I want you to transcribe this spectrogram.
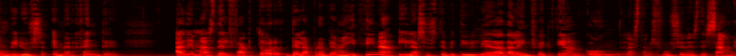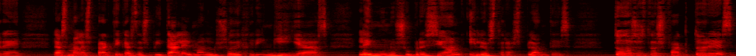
un virus emergente además del factor de la propia medicina y la susceptibilidad a la infección, con las transfusiones de sangre, las malas prácticas de hospital, el mal uso de jeringuillas, la inmunosupresión y los trasplantes. Todos estos factores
